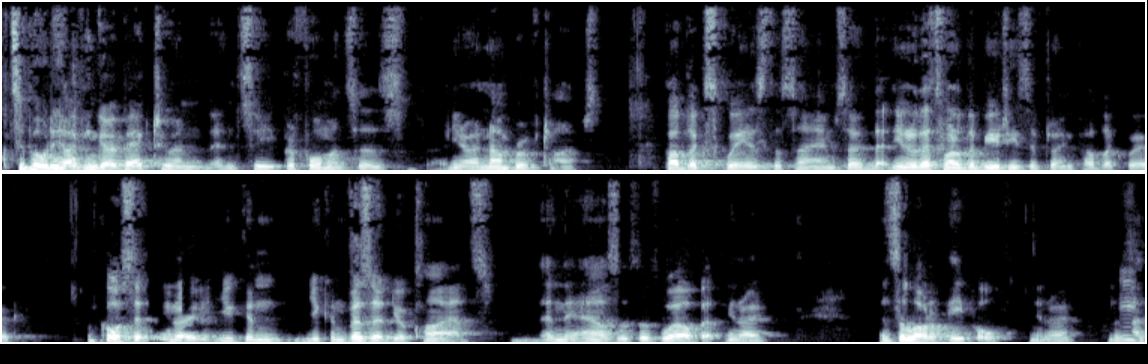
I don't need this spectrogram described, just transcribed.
it's a building I can go back to and, and see performances, you know, a number of times. Public square is the same. So that, you know, that's one of the beauties of doing public work. Of course, it, you know, you can you can visit your clients in their houses as well, but you know, it's a lot of people. You know,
